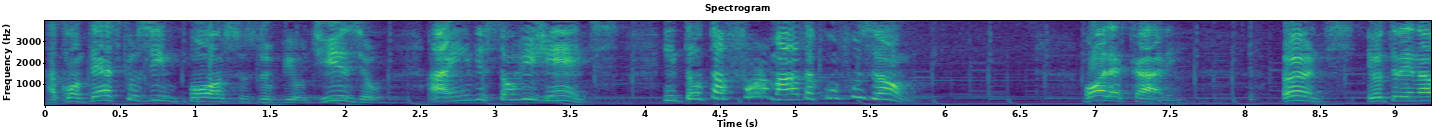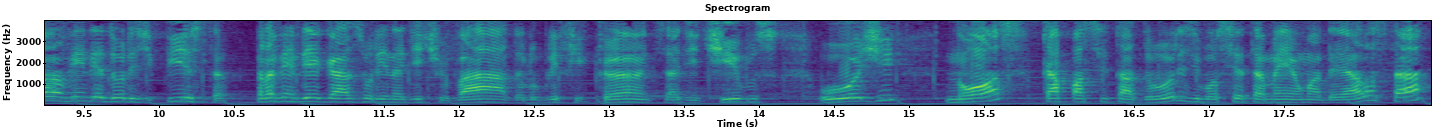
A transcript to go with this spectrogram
Acontece que os impostos do biodiesel ainda estão vigentes, então está formada a confusão. Olha, Karen, antes eu treinava vendedores de pista para vender gasolina aditivada, lubrificantes, aditivos. Hoje, nós, capacitadores, e você também é uma delas, tá?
